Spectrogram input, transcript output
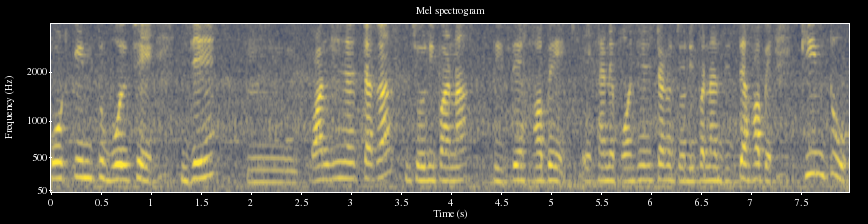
কোর্ট কিন্তু বলছে যে পঞ্চাশ হাজার টাকা জরিমানা দিতে হবে। এখানে পঞ্চাশ হাজার টাকা জরিমানা দিতে হবে। কিন্তু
